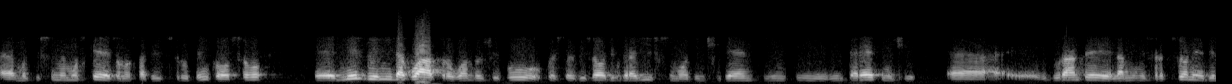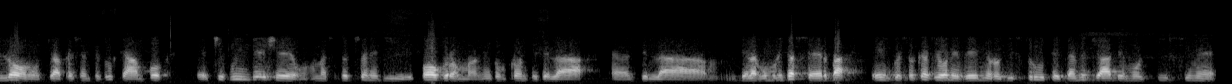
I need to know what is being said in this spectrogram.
eh, moltissime moschee sono state distrutte in Kosovo. Eh, nel 2004 quando ci fu questo episodio gravissimo di incidenti interetnici eh, durante l'amministrazione dell'ONU già presente sul campo, eh, ci fu invece una situazione di pogrom nei confronti della eh, della, della, comunità serba e in questa occasione vennero distrutte e danneggiate moltissime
